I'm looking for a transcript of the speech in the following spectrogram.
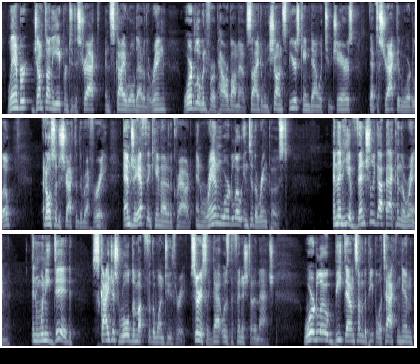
Lambert jumped on the apron to distract, and Sky rolled out of the ring. Wardlow went for a power bomb outside when Shawn Spears came down with two chairs. That distracted Wardlow. It also distracted the referee. MJF then came out of the crowd and ran Wardlow into the ring post. And then he eventually got back in the ring. And when he did, Sky just rolled him up for the one, two, three. Seriously, that was the finish to the match. Wardlow beat down some of the people attacking him.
